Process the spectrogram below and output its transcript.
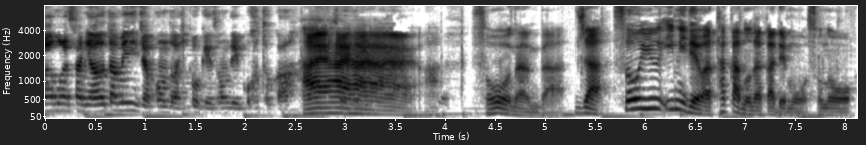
ヤモリさんに会うためにじゃあ今度は飛行機で飛んでいこうとかはいはいはいはい。あ、そうなんだ。じゃあ、そういう意味では、タカの中でも、その、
